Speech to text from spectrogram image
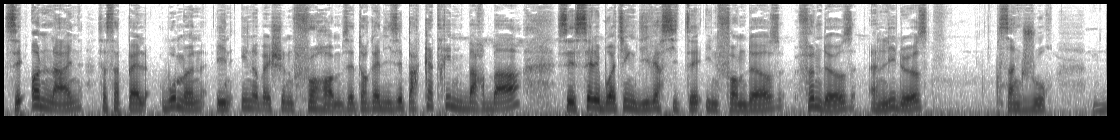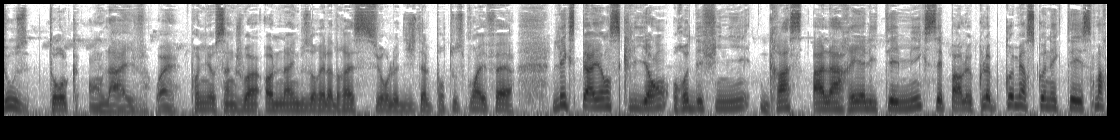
C'est online. Ça s'appelle Women in Innovation Forum. C'est organisé par Catherine Barba. C'est Celebrating Diversity in Founders, Funders and Leaders. 5 jours 12 talks en live. Ouais, 1er au 5 juin, online, vous aurez l'adresse sur le digitalpourtous.fr. L'expérience client redéfinie grâce à la réalité mixte, c'est par le club Commerce Connecté Smart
